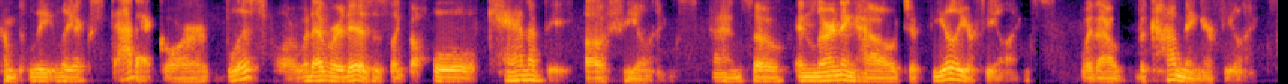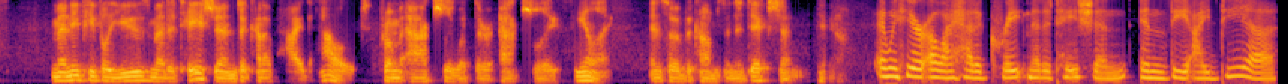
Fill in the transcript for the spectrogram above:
completely ecstatic or blissful or whatever it is. It's like the whole canopy of feelings. And so, in learning how to feel your feelings without becoming your feelings, many people use meditation to kind of hide out from actually what they're actually feeling and so it becomes an addiction. Yeah. And we hear oh i had a great meditation in the idea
